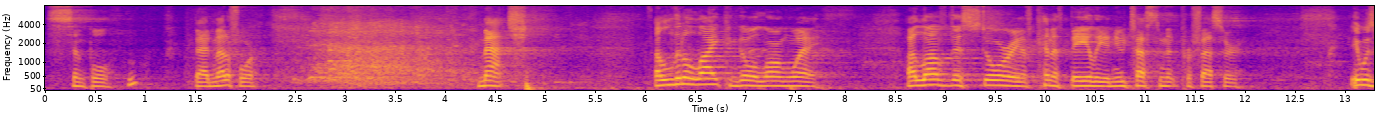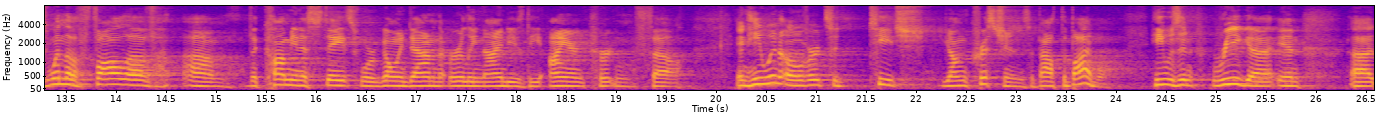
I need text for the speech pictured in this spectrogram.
simple, ooh, bad metaphor, match. A little light can go a long way. I love this story of Kenneth Bailey, a New Testament professor. It was when the fall of um, the communist states were going down in the early 90s, the Iron Curtain fell. And he went over to teach young Christians about the Bible. He was in Riga in uh,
